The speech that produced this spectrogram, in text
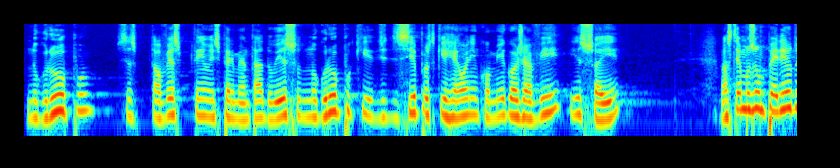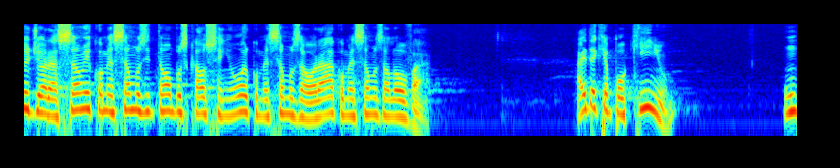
no grupo? Vocês talvez tenham experimentado isso no grupo que, de discípulos que reúnem comigo, eu já vi isso aí. Nós temos um período de oração e começamos então a buscar o Senhor, começamos a orar, começamos a louvar. Aí daqui a pouquinho, um,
